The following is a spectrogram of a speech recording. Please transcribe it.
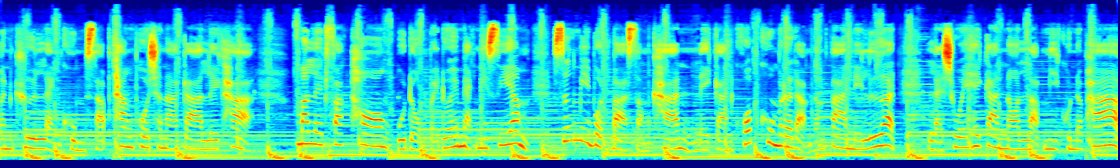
มันคือแหล่งขุมทรัพย์ทางโภชนาการเลยค่ะ เมล็ดฟักทองอุดมไปด้วยแมกนีเซียม ซึ่งมีบทบาทสำคัญในการควบคุมระดับน้ำตาลในเลือด และช่วยให้การนอนหลับมีคุณภาพ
